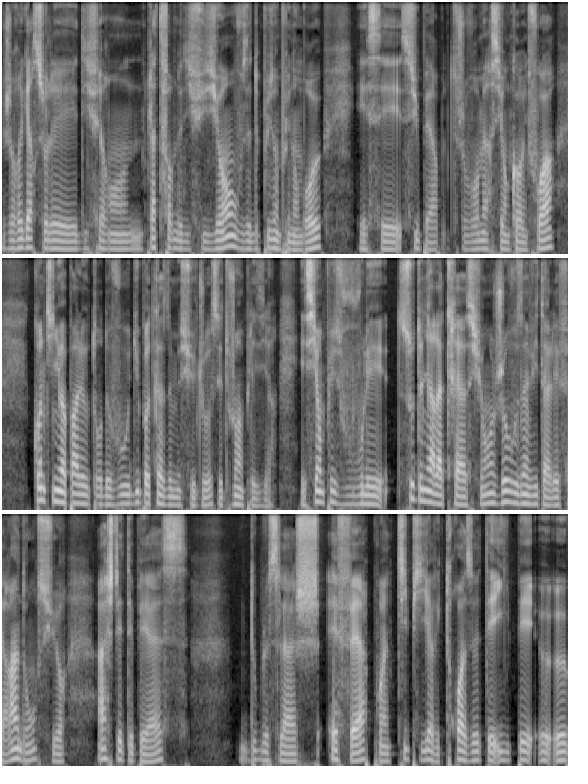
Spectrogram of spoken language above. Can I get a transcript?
Je regarde sur les différentes plateformes de diffusion, vous êtes de plus en plus nombreux et c'est superbe. Je vous remercie encore une fois. Continuez à parler autour de vous du podcast de Monsieur Joe, c'est toujours un plaisir. Et si en plus vous voulez soutenir la création, je vous invite à aller faire un don sur https fr.tipeee avec 3 e t i p e, e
